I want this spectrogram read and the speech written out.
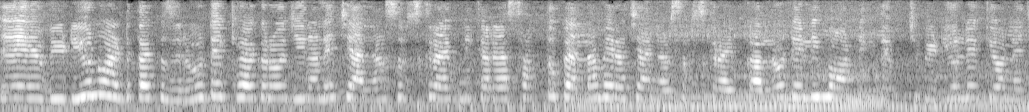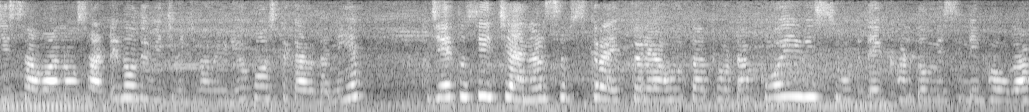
ਤੇ ਵੀਡੀਓ ਨੂੰ ਐਂਡ ਤੱਕ ਜ਼ਰੂਰ ਦੇਖਿਆ ਕਰੋ, ਜਿਨ੍ਹਾਂ ਨੇ ਚੈਨਲ ਸਬਸਕ੍ਰਾਈਬ ਨਹੀਂ ਕਰਿਆ, ਸਭ ਤੋਂ ਪਹਿਲਾਂ ਮੇਰਾ ਚੈਨਲ ਸਬਸਕ੍ਰਾਈਬ ਕਰ ਲਓ। ਡੇਲੀ ਮਾਰਨਿੰਗ ਦੇ ਵਿੱਚ ਵੀਡੀਓ ਲੈ ਕੇ ਆਉਂਦੇ ਜੀ 9:30 9:30 ਦੇ ਵਿੱਚ ਵਿੱਚ ਮੈਂ ਵੀਡੀਓ ਪੋਸਟ ਕਰ ਦਿੰਦੀ ਹਾਂ। ਜੇ ਤੁਸੀਂ ਚੈਨਲ ਸਬਸਕ੍ਰਾਈਬ ਕਰਿਆ ਹੋ ਤਾਂ ਤੁਹਾਡਾ ਕੋਈ ਵੀ ਸੂਟ ਦੇਖਣ ਤੋਂ ਮਿਸ ਨਹੀਂ ਹੋਊਗਾ।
